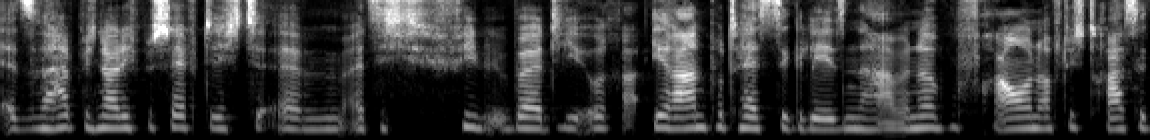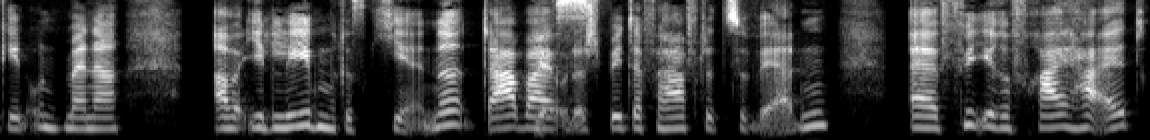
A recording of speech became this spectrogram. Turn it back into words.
also hat mich neulich beschäftigt, ähm, als ich viel über die Iran-Proteste gelesen habe, ne, wo Frauen auf die Straße gehen und Männer aber ihr Leben riskieren, ne, dabei yes. oder später verhaftet zu werden äh, für ihre Freiheit.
